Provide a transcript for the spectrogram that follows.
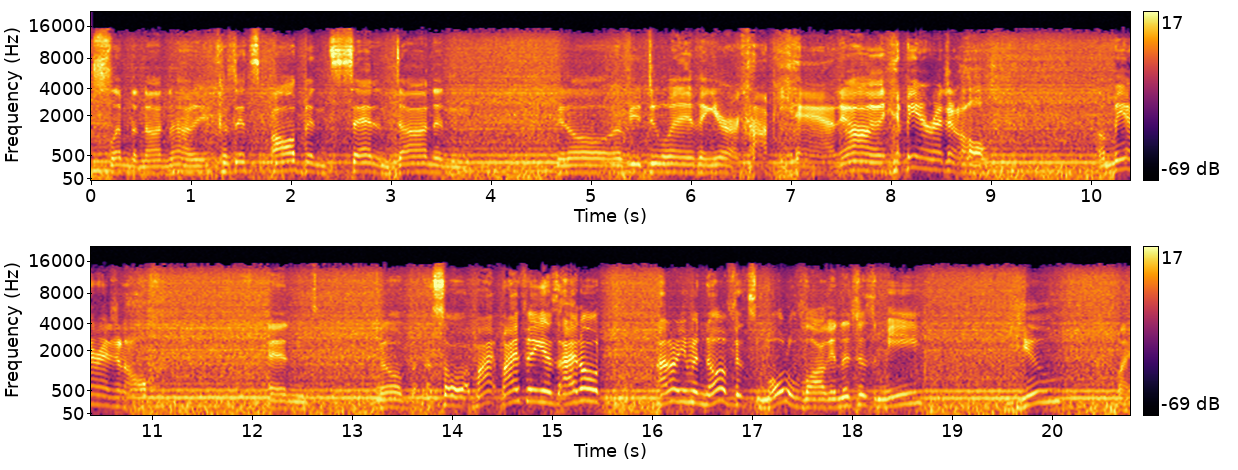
slim to none. Because I mean, it's all been said and done and you know if you do anything you're a copycat. You know, be original. Be original and you know, so my, my thing is I don't I don't even know if it's moto vlogging. It's just me, you, my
